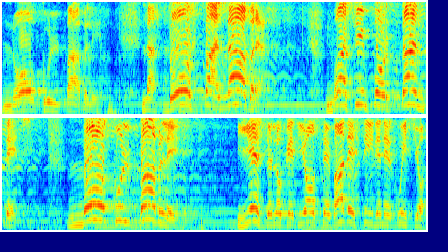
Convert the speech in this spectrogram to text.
no culpable. Las dos palabras más importantes, no culpable. Y eso es lo que Dios te va a decir en el juicio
